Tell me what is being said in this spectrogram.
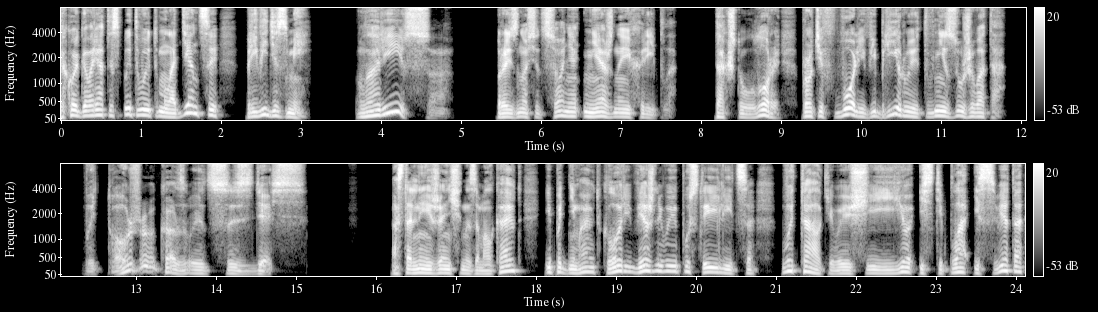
какой, говорят, испытывают младенцы при виде змей. «Лариса», — произносит Соня нежно и хрипло, так что у Лоры против воли вибрирует внизу живота. «Вы тоже, оказывается, здесь?» Остальные женщины замолкают и поднимают к Лоре вежливые пустые лица, выталкивающие ее из тепла и света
